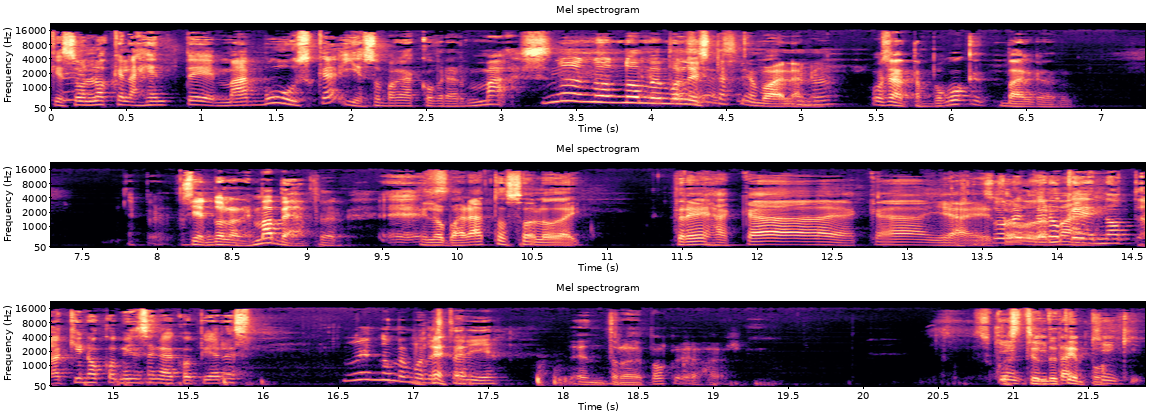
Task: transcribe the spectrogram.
que son los que la gente más busca y esos van a cobrar más. No, no, no me molesta. A mí. Ajá. O sea, tampoco que valga 100 dólares más, vea, pero Y los baratos solo de tres acá, acá, ya. y Solo todo espero demás. que no, aquí no comiencen a copiar eso. eh, no me molestaría. Dentro de poco, a ver. Es ¿Quién cuestión de quita- tiempo. ¿quién, qui-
